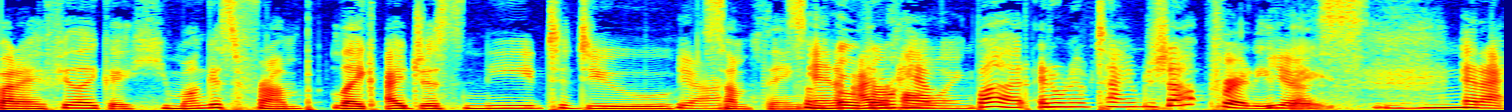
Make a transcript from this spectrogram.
But I feel like a humongous frump. Like I just need to do Yeah, something, some and I don't have. But I don't have time to shop for anything. Yes. Mhm. And I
